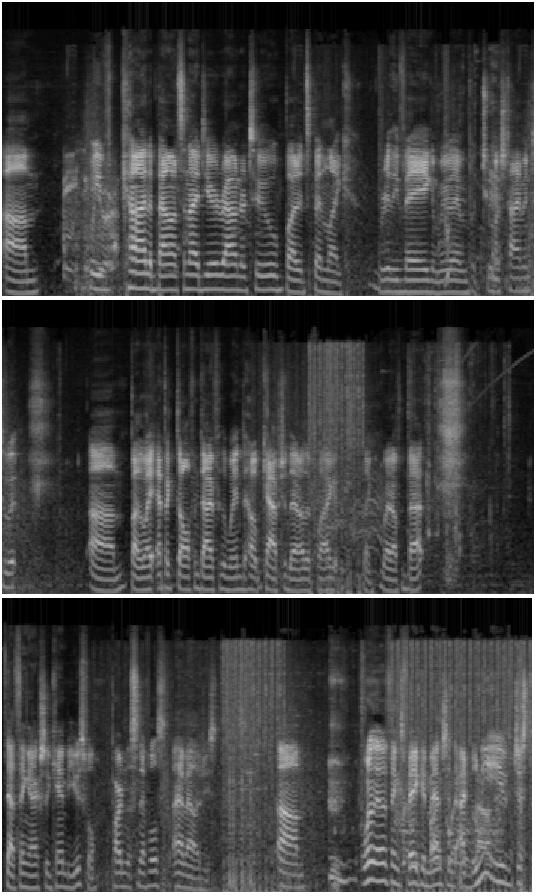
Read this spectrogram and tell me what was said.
Um, we've kind of bounced an idea around or two, but it's been, like, really vague, and we really haven't put too much time into it. Um, by the way, Epic Dolphin died for the win to help capture that other flag, like, right off the bat. That thing actually can be useful. Pardon the sniffles, I have allergies. Um, one of the other things Fake had mentioned, I believe, just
